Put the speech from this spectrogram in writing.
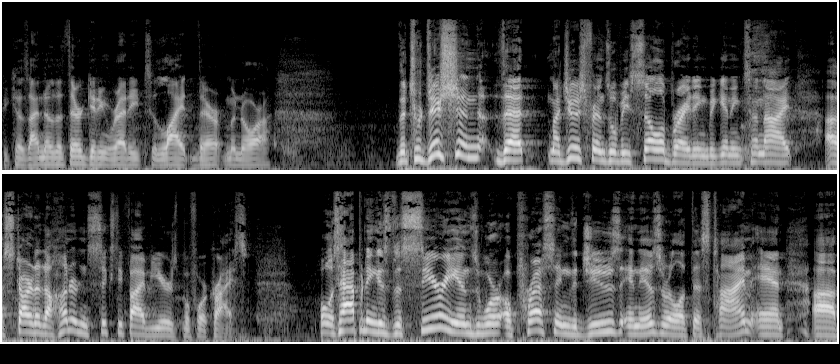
because I know that they're getting ready to light their menorah. The tradition that my Jewish friends will be celebrating beginning tonight uh, started 165 years before Christ. What was happening is the Syrians were oppressing the Jews in Israel at this time, and uh,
